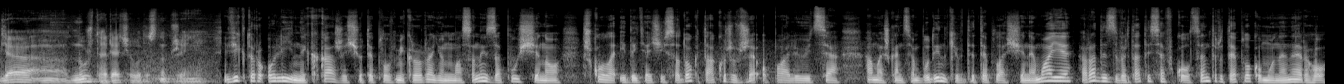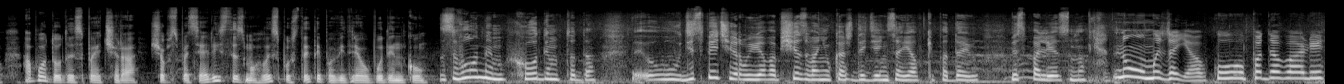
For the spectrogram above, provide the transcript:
для э, нужд горячего водоснабжения. Віктор Олійник каже, що тепло в мікрорайон Масани запущено. Школа і дитячий садок також вже опалюються. А мешканцям будинків, де тепла ще немає, радить звертатися в кол-центр теплокомуненерго або до диспетчера, щоб спеціалісти змогли спустити повітря у будинку. Звоним, ходим туда. Э, У диспетчеру я вообще звоню каждый день, заявки подаю. Бесполезно. Ну, мы заявку подавали,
